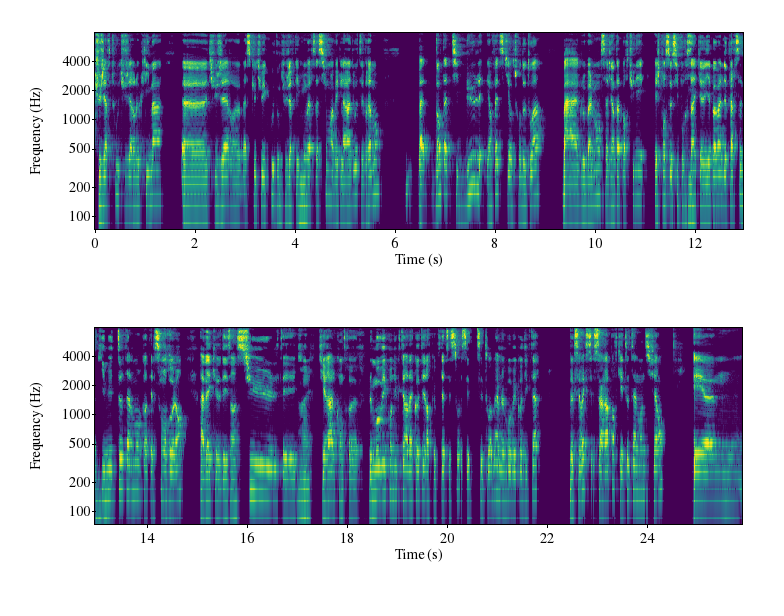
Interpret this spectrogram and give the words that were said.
tu gères tout, tu gères le climat, euh, tu gères euh, bah, ce que tu écoutes, donc tu gères tes mmh. conversations avec la radio, tu es vraiment bah, dans ta petite bulle, et en fait, ce qui est autour de toi, bah globalement ça vient t'apportuner. Et je pense aussi pour ça mmh. qu'il y a pas mal de personnes qui mutent totalement quand elles sont en volant avec euh, des insultes et qui, râlent contre le mauvais conducteur d'à côté alors que peut-être c'est c'est toi-même le mauvais conducteur. Donc c'est vrai que c'est un rapport qui est totalement différent. Et, euh,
